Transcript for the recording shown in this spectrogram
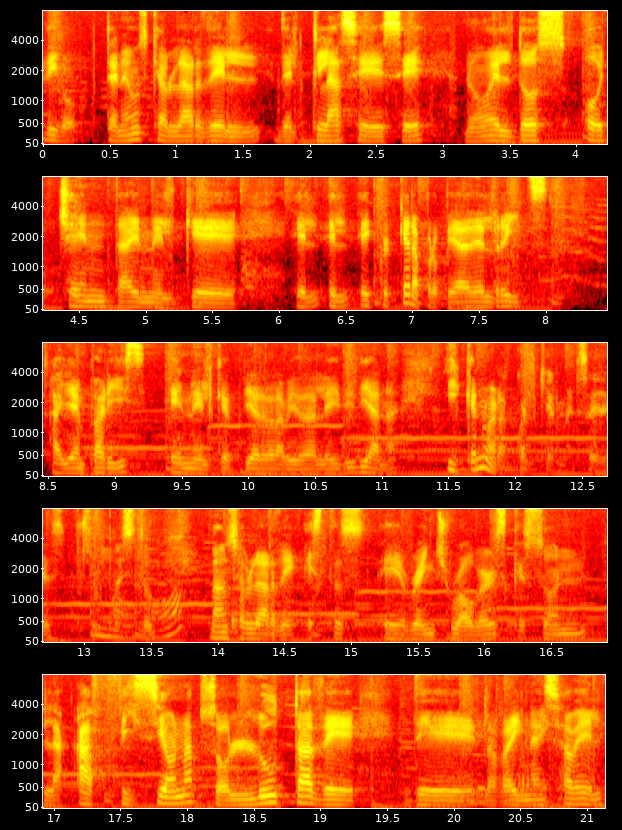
digo, tenemos que hablar del, del clase S, ¿no? El 280 en el que, el, el- eh, que era propiedad del Ritz, allá en París, en el que pierde la vida Lady Diana, y que no era cualquier Mercedes, por supuesto. No. Vamos a hablar de estos eh, Range Rovers que son la afición absoluta de, de la reina Isabel.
